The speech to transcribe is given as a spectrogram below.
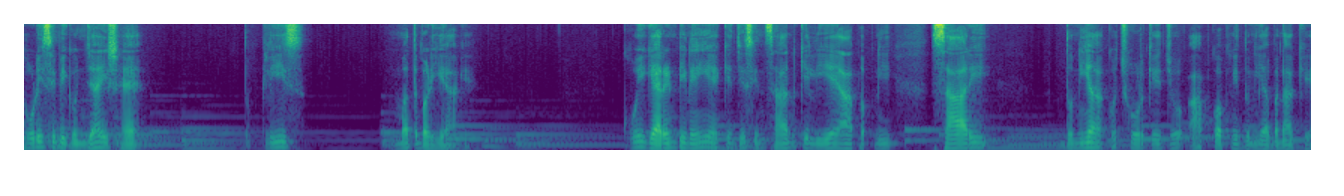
थोड़ी सी भी गुंजाइश है तो प्लीज़ मत बढ़िए आगे। कोई गारंटी नहीं है कि जिस इंसान के लिए आप अपनी सारी दुनिया को छोड़ के, जो आपको अपनी दुनिया बना के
